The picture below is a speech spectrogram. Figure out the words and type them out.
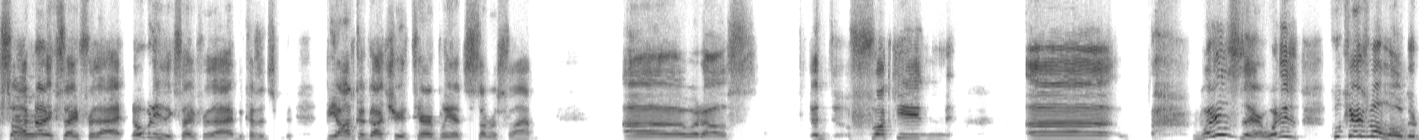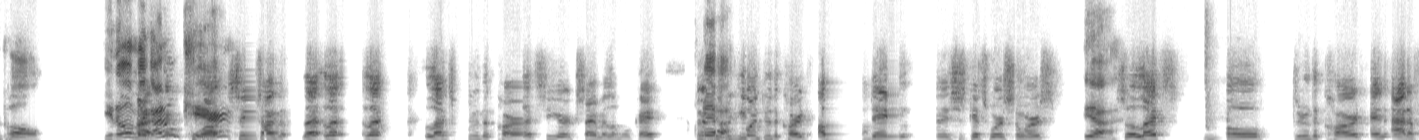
so I'm not excited for that. Nobody's excited for that because it's Bianca got treated terribly at SummerSlam. Uh what else? Uh, fucking uh what is there? What is who cares about Logan Paul? You know, like I don't care. Well, talk. Let let let let's do the card. Let's see your excitement level. Okay. Yeah. We keep going through the card, updating, and it just gets worse and worse. yeah. So let's go through the card, and out of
